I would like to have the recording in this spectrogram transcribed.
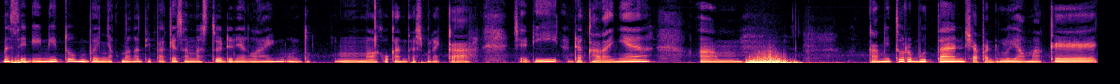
mesin ini tuh banyak banget dipakai sama student yang lain untuk melakukan tes mereka. Jadi ada kalanya um, kami tuh rebutan siapa dulu yang make.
